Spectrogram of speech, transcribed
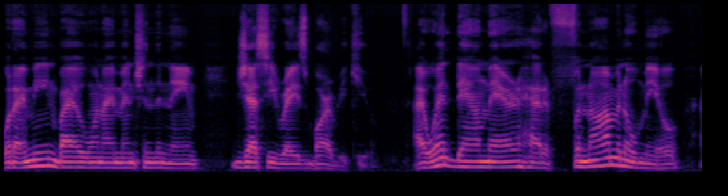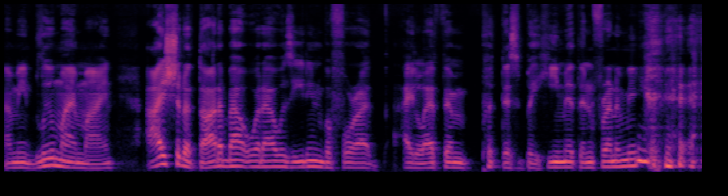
what I mean by when I mentioned the name Jessie Rae's Barbecue. I went down there, had a phenomenal meal. I mean, blew my mind. I should have thought about what I was eating before I, I let them put this behemoth in front of me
